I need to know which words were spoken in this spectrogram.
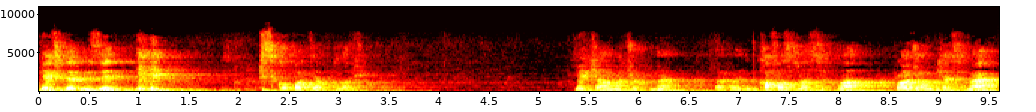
Gençlerimizi psikopat yaptılar. Mekana çökme, efendim, kafasına sıkma, racon kesme.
